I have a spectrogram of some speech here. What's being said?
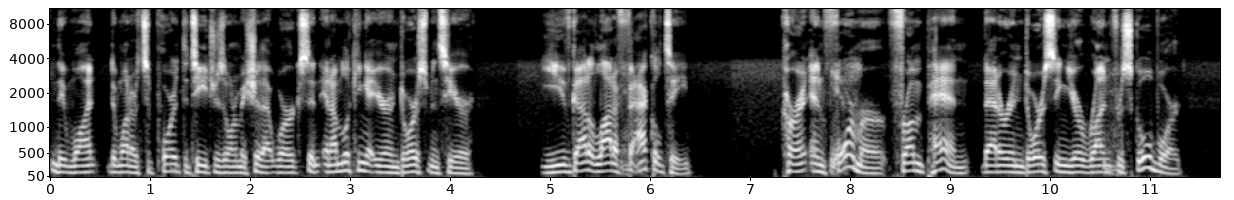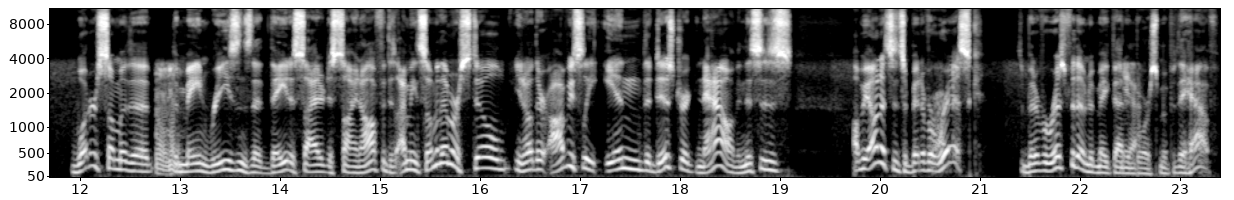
They want they want to support the teachers. They want to make sure that works. And, and I'm looking at your endorsements here. You've got a lot of faculty current and former, from Penn that are endorsing your run for school board. What are some of the, the mm-hmm. main reasons that they decided to sign off with this? I mean, some of them are still, you know, they're obviously in the district now. I mean, this is, I'll be honest, it's a bit of a risk. It's a bit of a risk for them to make that yeah. endorsement, but they have.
